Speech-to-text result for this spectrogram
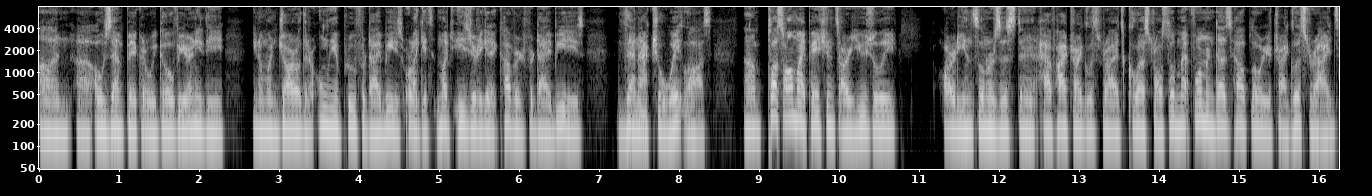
on uh, Ozempic or Wegovy or any of the, you know, Mounjaro that are only approved for diabetes, or like it's much easier to get it covered for diabetes than actual weight loss. Um, plus, all my patients are usually already insulin resistant, have high triglycerides, cholesterol. So metformin does help lower your triglycerides.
